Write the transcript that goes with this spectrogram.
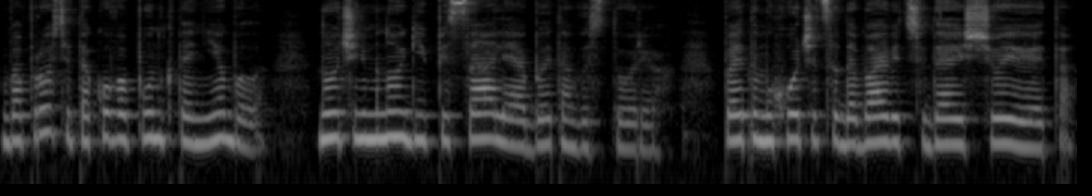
В вопросе такого пункта не было, но очень многие писали об этом в историях, поэтому хочется добавить сюда еще и это,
